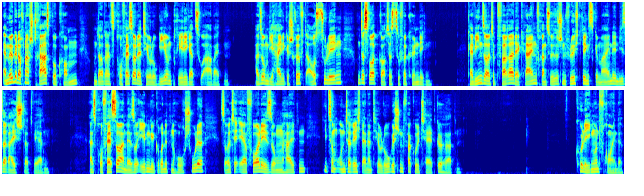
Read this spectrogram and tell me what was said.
er möge doch nach Straßburg kommen, um dort als Professor der Theologie und Prediger zu arbeiten, also um die Heilige Schrift auszulegen und das Wort Gottes zu verkündigen. Calvin sollte Pfarrer der kleinen französischen Flüchtlingsgemeinde in dieser Reichsstadt werden. Als Professor an der soeben gegründeten Hochschule sollte er Vorlesungen halten, die zum Unterricht einer theologischen Fakultät gehörten. Kollegen und Freunde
